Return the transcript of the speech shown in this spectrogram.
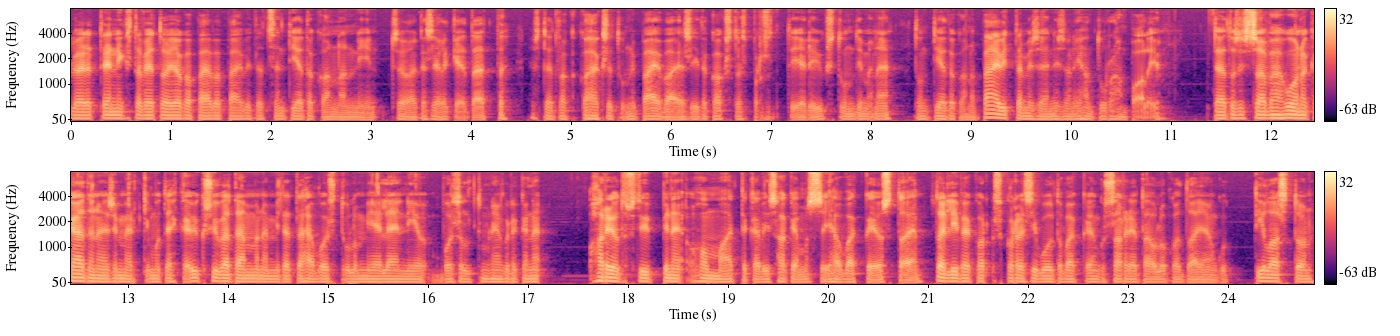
lyödä tennikistä vetoa, joka päivä päivität sen tietokannan, niin se on aika selkeää, että jos teet vaikka 8 tunnin päivää ja siitä 12 prosenttia, eli yksi tunti menee tuon tietokannan päivittämiseen, niin se on ihan turhan paljon. Tämä tosissaan on vähän huono käytännön esimerkki, mutta ehkä yksi hyvä tämmöinen, mitä tähän voisi tulla mieleen, niin voisi olla tämmöinen jonkunnäköinen harjoitustyyppinen homma, että kävisi hakemassa ihan vaikka jostain tai LiveScore-sivulta vaikka jonkun sarjataulukon tai jonkun tilaston.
